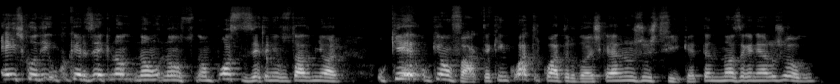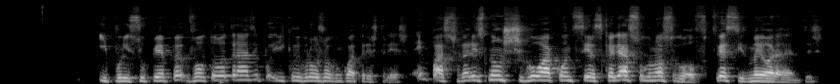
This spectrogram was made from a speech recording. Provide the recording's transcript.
é isso que eu digo. O que eu quero dizer é que não, não, não, não posso dizer que tenha resultado melhor. O que, é, o que é um facto é que em 4-4-2, se calhar não justifica, tanto nós a ganhar o jogo. E por isso o Pepa voltou atrás e equilibrou o jogo com 4-3-3. Em Passos Ferreira isso não chegou a acontecer. Se calhar se o nosso gol tivesse sido meia hora antes,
